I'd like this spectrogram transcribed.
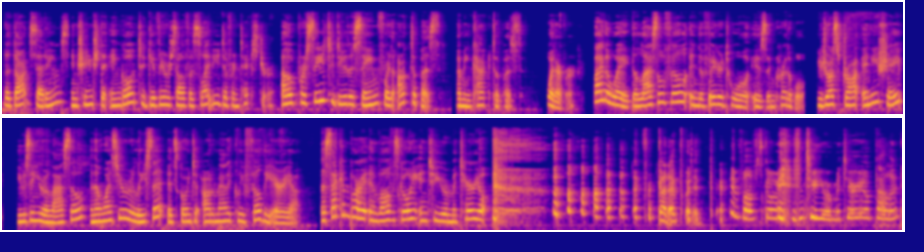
the dot settings and change the angle to give yourself a slightly different texture. I will proceed to do the same for the octopus. I mean cactopus. Whatever. By the way, the lasso fill in the figure tool is incredible. You just draw any shape using your lasso, and then once you release it, it's going to automatically fill the area. The second part involves going into your material. Forgot I put it there. Involves going into your material palette.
